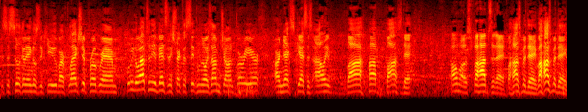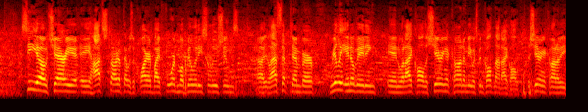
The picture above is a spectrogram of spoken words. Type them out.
This is SiliconANGLE's theCUBE, our flagship program, where we go out to the events and extract the signal noise. I'm John Furrier. Our next guest is Ali Vahabzadeh. Almost, Vahabzadeh. Vahabzadeh, Vahabzadeh. CEO of Chariot, a hot startup that was acquired by Ford Mobility Solutions uh, last September, really innovating in what I call the sharing economy, what's been called, not I call, the sharing economy,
